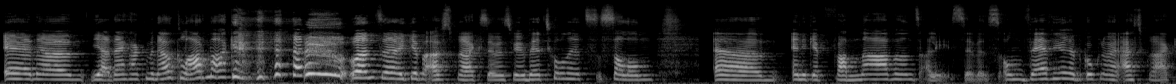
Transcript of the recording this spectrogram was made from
En uh, ja, dan ga ik me nou klaarmaken. Want uh, ik heb een afspraak zelfs weer bij het schoonheidssalon. Um, en ik heb vanavond, allez, zelfs om vijf uur heb ik ook nog een afspraak.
